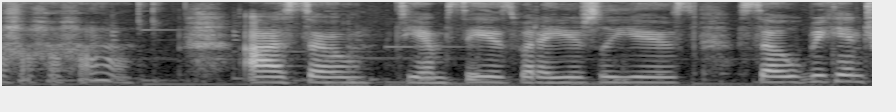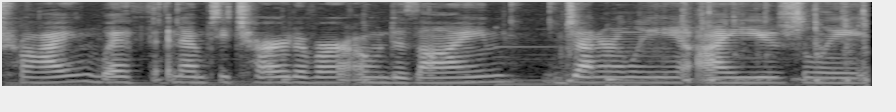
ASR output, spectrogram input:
Ha ha ha ha. Uh, so DMC is what I usually use. So we can try with an empty chart of our own design. Generally, I usually,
